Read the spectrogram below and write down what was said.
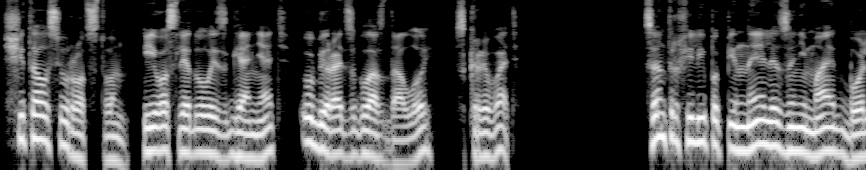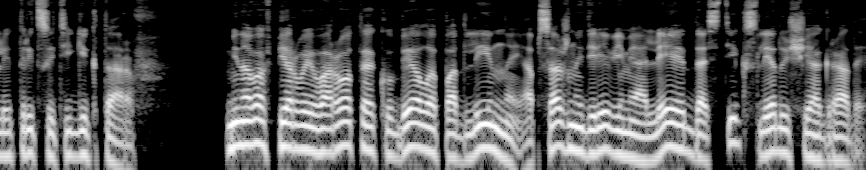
считалось уродством, и его следовало изгонять, убирать с глаз долой, скрывать. Центр Филиппа Пинеля занимает более 30 гектаров. Миновав первые ворота, Кубела по длинной, обсаженной деревьями аллее достиг следующей ограды,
